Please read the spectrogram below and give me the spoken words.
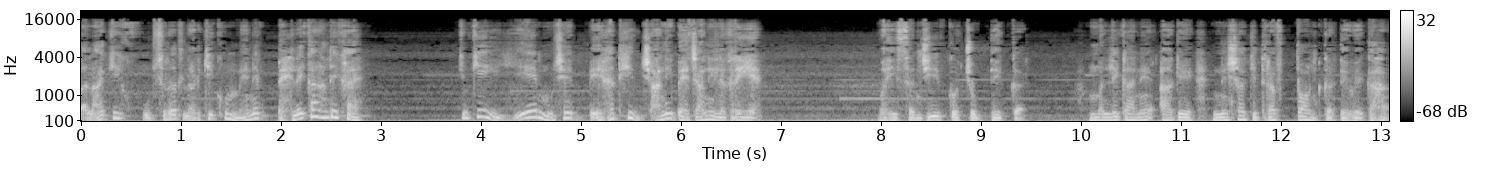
बला की खूबसूरत लड़की को मैंने पहले कहाँ देखा है? क्योंकि ये मुझे बेहद ही जानी पहचानी लग रही है। वही संजीव को चुप देखकर मल्लिका ने आगे निशा की तरफ़ टॉन्ट करते हुए कहा,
